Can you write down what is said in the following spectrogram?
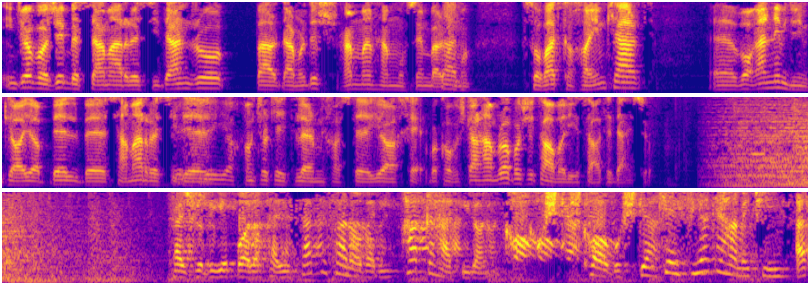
اینجا واژه به ثمر رسیدن رو بر در موردش هم من هم محسن بر بله. شما صحبت که خواهیم کرد. واقعا نمی‌دونیم که آیا بل به ثمر رسیده. آنطور که هیتلر می‌خواسته یا خیر. با کاوشگر همراه باشید تا حوالی ساعت ده صبح. تجربه بالاترین سطح فناوری حق هر ایرانی کاوشگر. کیفیت همه چیز. از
